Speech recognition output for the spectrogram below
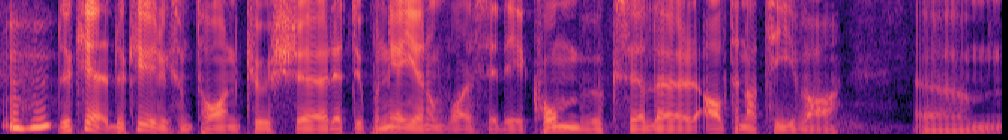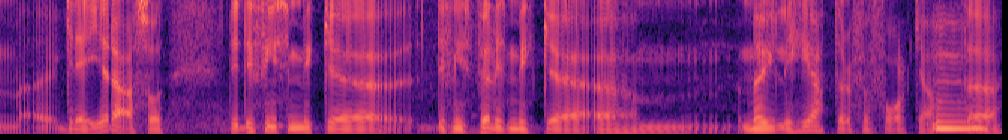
Mhm. Du kan, du kan ju liksom ta en kurs rätt upp och ner genom vare sig det är komvux eller alternativa ehm, grejer där. Så det, det finns mycket, det finns väldigt mycket ehm, möjligheter för folk att, Mm.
